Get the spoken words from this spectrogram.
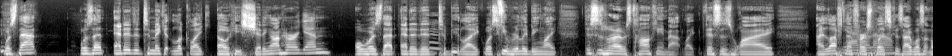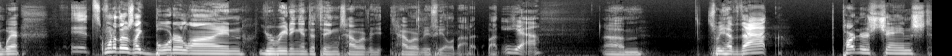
was that was that edited to make it look like oh he's shitting on her again, or was that edited to be like was he really being like this is what I was talking about like this is why I left in the first place because I wasn't aware. It's one of those like borderline you're reading into things however you, however you feel about it, but Yeah. um, so we have that. The partners changed.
